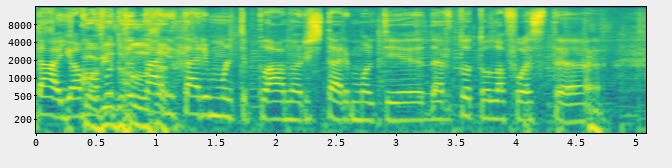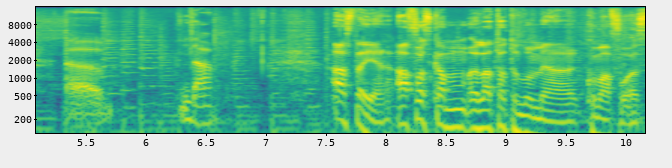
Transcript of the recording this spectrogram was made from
da, eu am COVID-ul avut tare, tare multe planuri și tare multe, dar totul a fost uh, uh, da, Asta e. A fost cam la toată lumea cum a fost.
